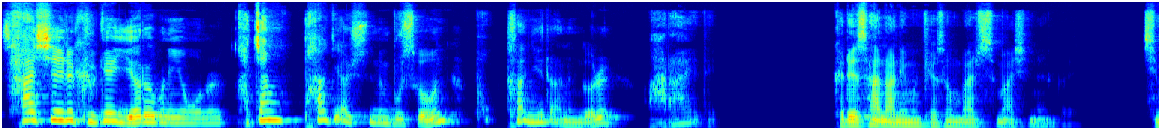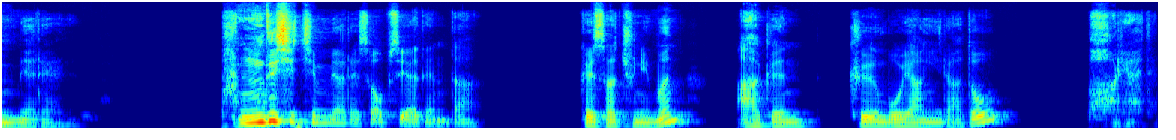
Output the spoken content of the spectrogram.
사실 그게 여러분의 영혼을 가장 파괴할 수 있는 무서운 폭탄이라는 걸 알아야 돼요. 그래서 하나님은 계속 말씀하시는 거예요. 진멸해야 된다. 반드시 진멸해서 없애야 된다. 그래서 주님은 악은 그 모양이라도 버려야 된다.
